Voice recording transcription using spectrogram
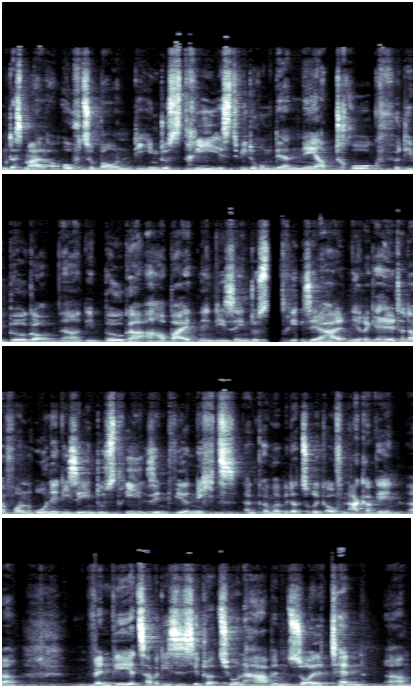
um das mal aufzubauen, die Industrie ist wiederum der Nährtrog für die Bürger. Ja, die Bürger arbeiten in dieser Industrie, sie erhalten ihre Gehälter davon. Ohne diese Industrie sind wir nichts. Dann können wir wieder zurück auf den Acker gehen. Ja. Wenn wir jetzt aber diese Situation haben sollten, ja,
